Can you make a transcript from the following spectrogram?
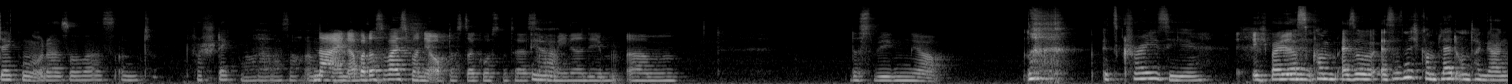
decken oder sowas und verstecken oder was auch immer. Nein, aber das weiß man ja auch, dass da größtenteils Ja. Armenier leben. Ähm, deswegen, ja. It's crazy. Ich Weil das kommt, also es ist nicht komplett untergang,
